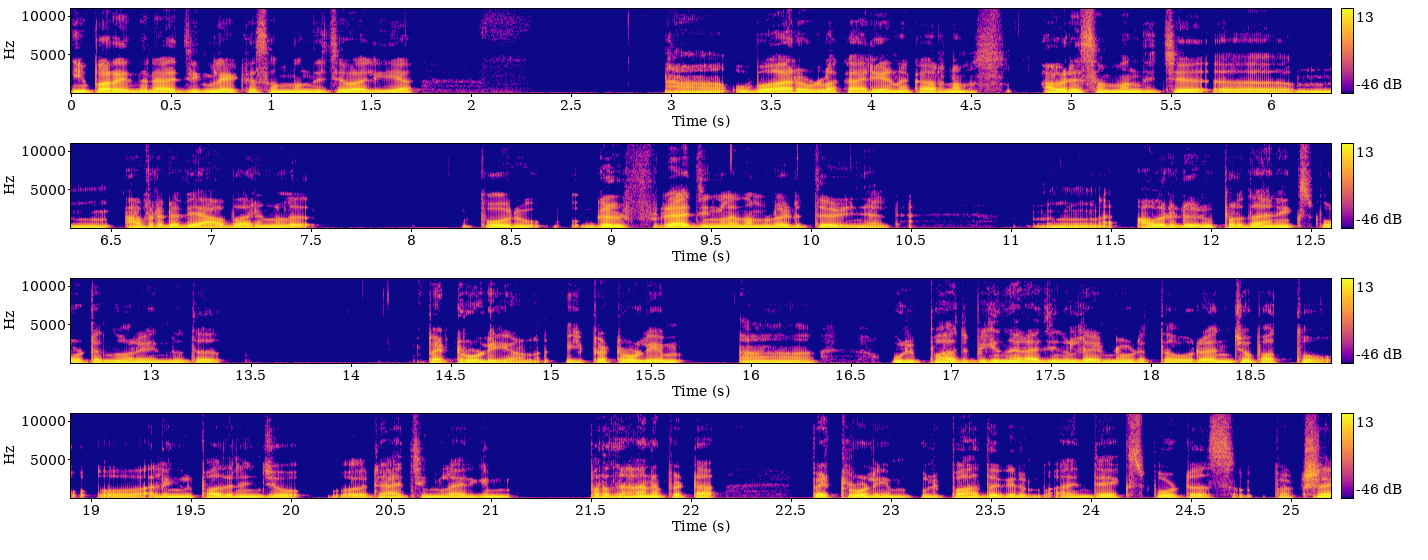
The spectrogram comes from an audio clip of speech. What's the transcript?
ഈ പറയുന്ന രാജ്യങ്ങളെയൊക്കെ സംബന്ധിച്ച് വലിയ ഉപകാരമുള്ള കാര്യമാണ്. കാരണം അവരെ സംബന്ധിച്ച് അവരുടെ വ്യാപാരങ്ങൾ ഇപ്പോൾ ഒരു ഗൾഫ് രാജ്യങ്ങളെ നമ്മൾ എടുത്തു കഴിഞ്ഞാൽ അവരുടെ ഒരു പ്രധാന എക്സ്പോർട്ട് എന്ന് പറയുന്നത് പെട്രോളിയമാണ് ഈ പെട്രോളിയം ഉൽപ്പാദിപ്പിക്കുന്ന രാജ്യങ്ങളുടെ എണ്ണം എടുത്താൽ ഒരു അഞ്ചോ പത്തോ അല്ലെങ്കിൽ പതിനഞ്ചോ രാജ്യങ്ങളായിരിക്കും പ്രധാനപ്പെട്ട പെട്രോളിയം ഉൽപ്പാദകരും അതിന്റെ എക്സ്പോർട്ടേഴ്സും പക്ഷേ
